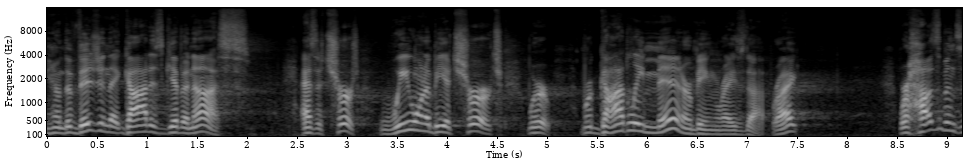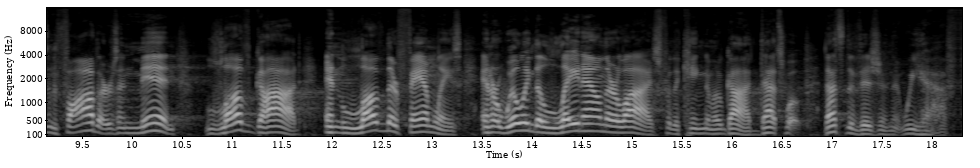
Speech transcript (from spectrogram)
You know, the vision that God has given us as a church, we want to be a church where, where godly men are being raised up, right? Where husbands and fathers and men love God and love their families and are willing to lay down their lives for the kingdom of God. That's, what, that's the vision that we have.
